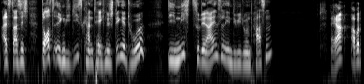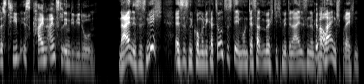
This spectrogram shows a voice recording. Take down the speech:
als dass ich dort irgendwie gießkanntechnisch Dinge tue, die nicht zu den Einzelindividuen passen. Naja, aber das Team ist kein Einzelindividuum. Nein, ist es nicht. Es ist ein Kommunikationssystem und deshalb möchte ich mit den einzelnen genau. Parteien sprechen.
